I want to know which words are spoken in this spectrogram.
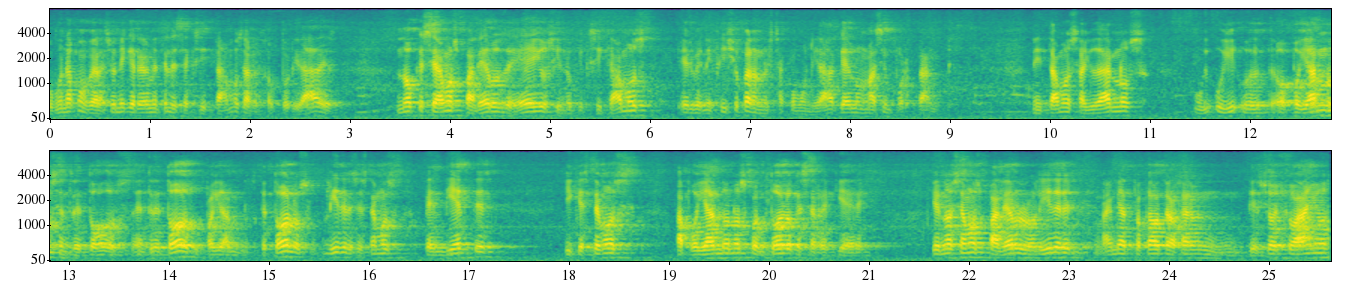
como una confederación y que realmente les excitamos a las autoridades. No que seamos paleros de ellos, sino que exijamos el beneficio para nuestra comunidad, que es lo más importante. Necesitamos ayudarnos, apoyarnos entre todos, entre todos apoyarnos, que todos los líderes estemos pendientes y que estemos apoyándonos con todo lo que se requiere que no seamos paleros los líderes. A mí me ha tocado trabajar en 18 años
